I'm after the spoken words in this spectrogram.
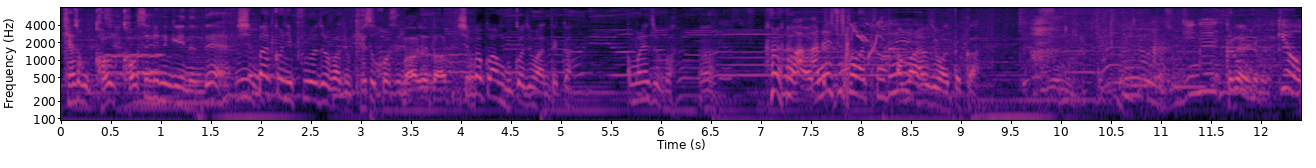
계속 거, 거슬리는 게 있는데 신발끈이 풀어져가지고 계속 거슬려. 맞아, 나 신발끈 한번 묶어주면 안 될까? 한번 해줘봐. 어. 그거 안 해줄 것 같은데. 한번 해주면 어떨까? 니네 그래, 그래. 웃겨.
